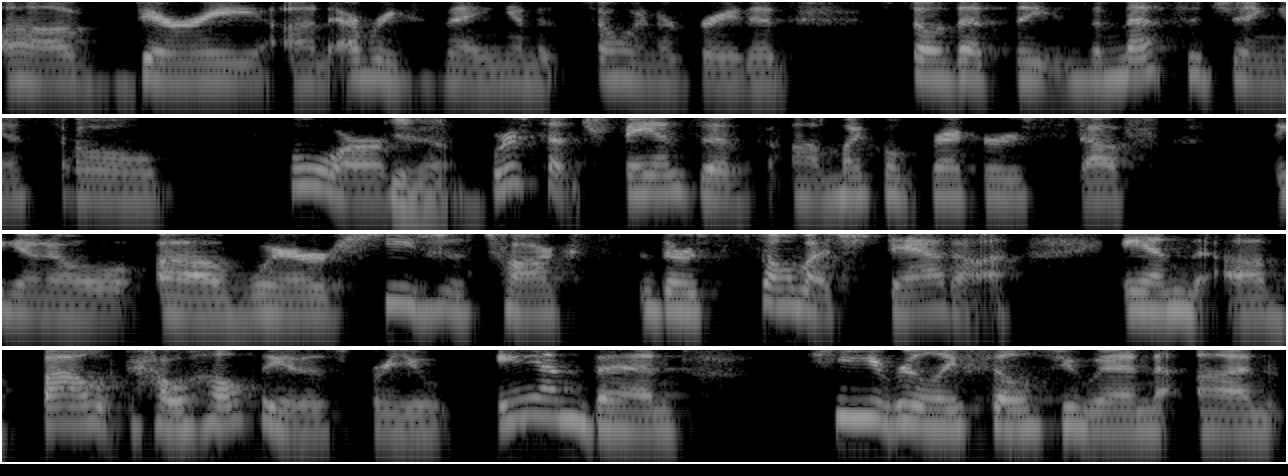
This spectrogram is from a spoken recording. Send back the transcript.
of dairy on everything, and it's so integrated, so that the the messaging is so poor. yeah, We're such fans of uh, Michael Greger's stuff. You know, uh, where he just talks, there's so much data and about how healthy it is for you. And then he really fills you in on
